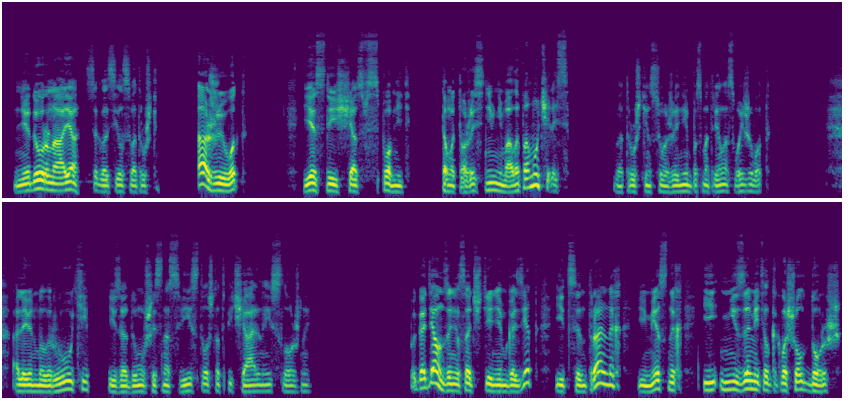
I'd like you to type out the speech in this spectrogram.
— Не дурная, — согласился Ватрушкин. — А живот? Если сейчас вспомнить, то мы тоже с ним немало помучились. Ватрушкин с уважением посмотрел на свой живот. А Левин мыл руки и, задумавшись, насвистывал что-то печальное и сложное. Погодя, он занялся чтением газет и центральных, и местных, и не заметил, как вошел Дорож.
